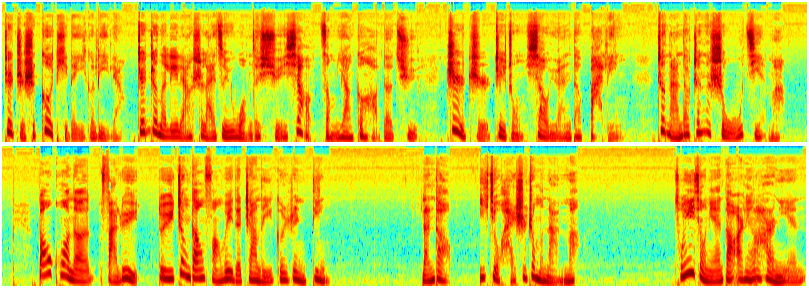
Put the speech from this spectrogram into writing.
这只是个体的一个力量，真正的力量是来自于我们的学校怎么样更好的去制止这种校园的霸凌。这难道真的是无解吗？包括呢，法律对于正当防卫的这样的一个认定，难道依旧还是这么难吗？从一九年到二零二二年，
